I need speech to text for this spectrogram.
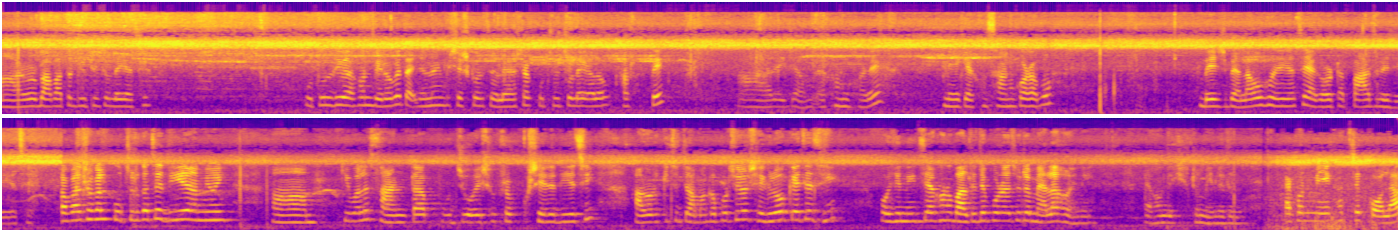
আর ওর বাবা তো ডিউটি চলে গেছে। পুতুল দিয়ে এখন বেরোবে, তাই জন্য বিশেষ করে চলে আসা, কুচু চলে গেল থাকতে। আর এই যে আমরা এখন ঘরে, মেয়েকে এখন স্নান করাবো। বেশ বেলাও হয়ে গেছে, এগারোটা পাঁচ বেজে গেছে। সকাল সকাল কুচুর কাছে দিয়ে আমি ওই কি বলে স্নানটা পুজো, এসব সব সেরে দিয়েছি। আর ওর কিছু জামা কাপড় ছিল, সেগুলোও কেচেছি। ওই যে নিচে এখনও বালতিতে পড়ে আছে, ওটা মেলা হয়নি। এখন দেখি একটু মেলে দেবো। এখন মেয়ে খাচ্ছে কলা।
